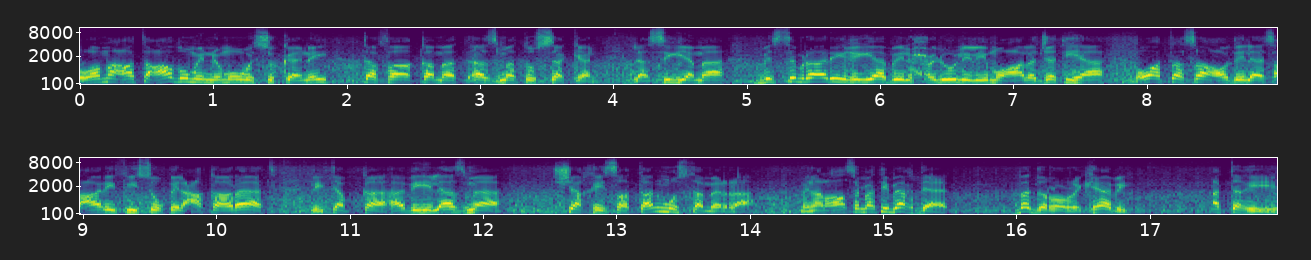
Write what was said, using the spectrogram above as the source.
ومع تعاظم النمو السكاني تفاقمت أزمة السكن لا سيما باستمرار غياب الحلول لمعالجتها وتصاعد الأسعار في سوق العقارات لتبقى هذه الأزمة شخصة مستمرة من العاصمة بغداد بدر الركابي التغيير.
